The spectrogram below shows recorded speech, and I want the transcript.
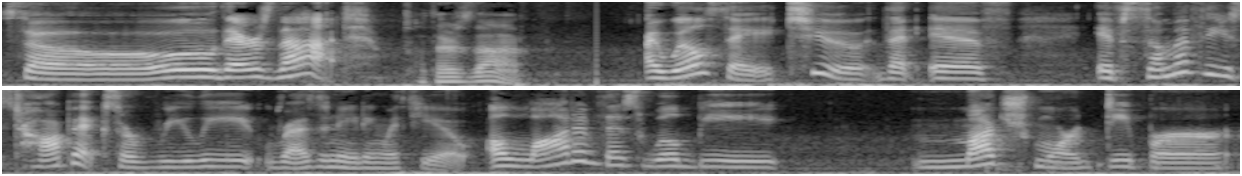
So there's that. So there's that. I will say too that if if some of these topics are really resonating with you, a lot of this will be much more deeper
